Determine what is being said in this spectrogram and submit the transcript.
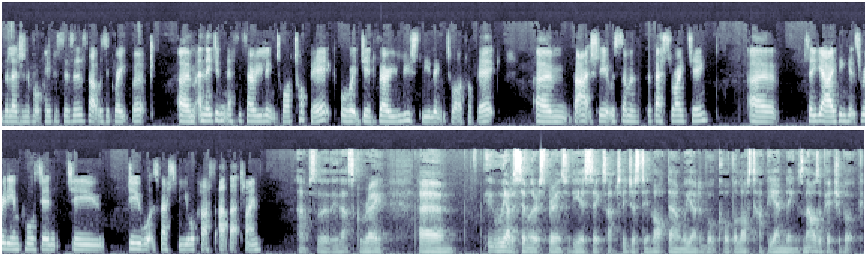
The Legend of Rock Paper Scissors. That was a great book. Um, and they didn't necessarily link to our topic, or it did very loosely link to our topic um, but actually it was some of the best writing. Uh, so yeah, I think it's really important to do what's best for your class at that time. Absolutely, that's great. Um, we had a similar experience with Year Six actually. Just in lockdown, we had a book called The Lost Happy Endings, and that was a picture book.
